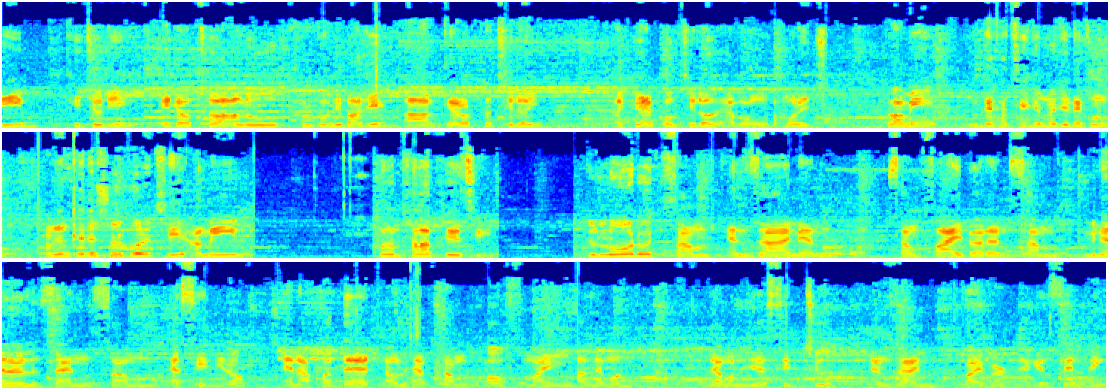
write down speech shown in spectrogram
ডিম, খিচুড়ি। এটা হচ্ছে আলু ফুলকপি ভাজি। আর ক্যারট তো ছিলই। একটা অ্যাপল ছিল এবং মরিচ। তো আমি দেখাচ্ছি এই জন্য যে দেখুন আমি যখন খেতে শুরু করেছি আমি প্রথম সালাদ খেয়েছি to load with some enzyme and some fiber and some minerals and some acid, you know. And after that, I will have some of my uh, lemon. Lemon is acid too, enzyme, fiber, again same thing.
